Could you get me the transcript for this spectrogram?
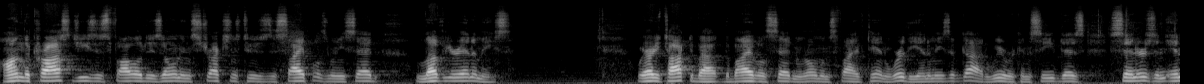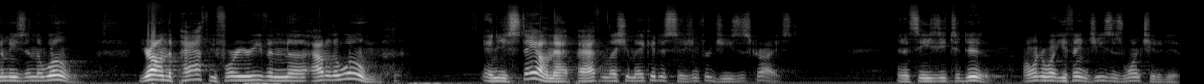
On the cross, Jesus followed his own instructions to his disciples when he said, Love your enemies. We already talked about the Bible said in Romans 5:10, we're the enemies of God. We were conceived as sinners and enemies in the womb. You're on the path before you're even uh, out of the womb. And you stay on that path unless you make a decision for Jesus Christ. And it's easy to do. I wonder what you think Jesus wants you to do.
